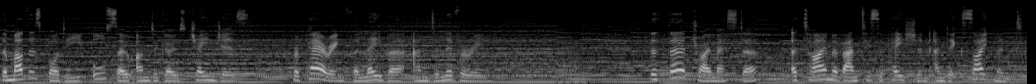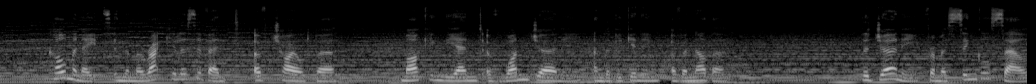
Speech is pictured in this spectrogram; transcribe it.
The mother's body also undergoes changes, preparing for labour and delivery. The third trimester, a time of anticipation and excitement, culminates in the miraculous event of childbirth, marking the end of one journey and the beginning of another. The journey from a single cell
